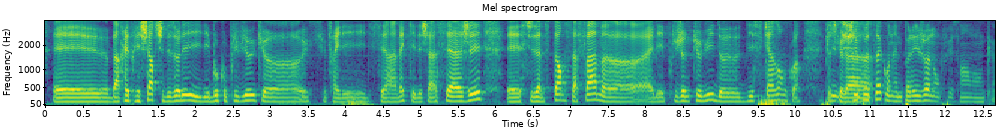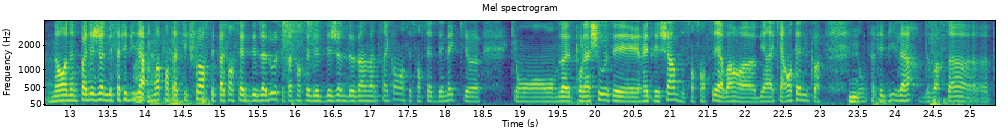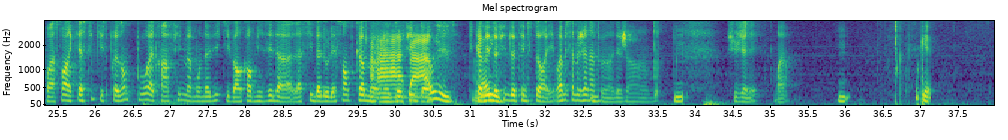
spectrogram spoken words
Et bah, Red Richard, je suis désolé, il est beaucoup plus vieux que. Enfin, il est- c'est un mec qui est déjà assez âgé, et Susan Storm, sa femme, euh, elle est plus jeune que lui de 10-15 ans, quoi. Parce que chez la- peu de ça qu'on n'aime pas les jeunes en plus. hein, donc, euh, Non, on n'aime pas les jeunes, mais ça fait bizarre. Pour moi, Fantastic Four, c'est pas censé être des ados, c'est pas censé être des jeunes de 20-25 ans, c'est censé être des mecs qui, euh, qui ont. Pour la chose, et Red Richards, ils sont censés avoir euh, bien la quarantaine, quoi. Mm. Donc ça fait bizarre de voir ça. euh, pour l'instant, un casting qui se présente pour être un film, à mon avis, qui va encore viser la, la cible adolescente, comme euh, ah, les deux films bah de. oui. Comme Ah les oui. deux films de Team Story. Ouais, mais ça me gêne un peu, hein, déjà. Mm. Je suis gêné. Voilà. Ok.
